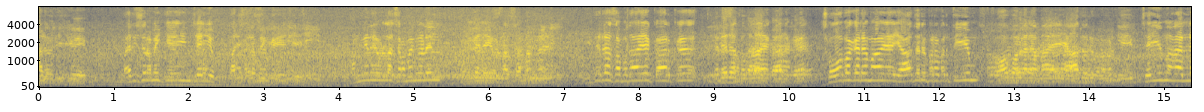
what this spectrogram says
ആലോചിക്കുകയും പരിശ്രമിക്കുകയും ചെയ്യും. പരിശ്രമിക്കുകയും ചെയ്യും. അങ്ങനെയുള്ള ശ്രമങ്ങളിൽ അങ്ങനെയുള്ള ശ്രമങ്ങളിൽ ഇതര സമുദായക്കാർക്ക് ഇതര സമുദായക്കാർക്ക് ക്ഷോഭകരമായ യാതൊരു പ്രവൃത്തിയും ക്ഷോഭകരമായ യാതൊരു പ്രവൃത്തിയും ചെയ്യുന്നതല്ല.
